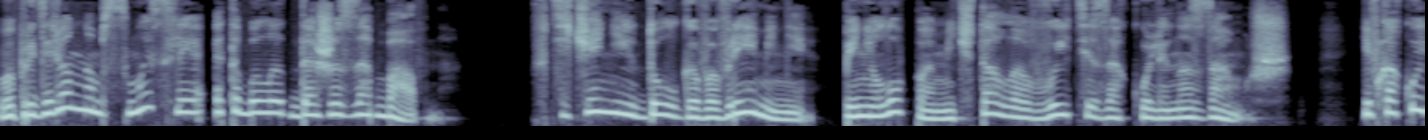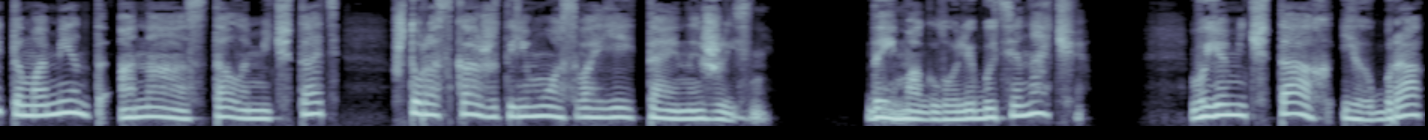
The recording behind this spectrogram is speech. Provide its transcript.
В определенном смысле это было даже забавно. В течение долгого времени Пенелопа мечтала выйти за Колина замуж. И в какой-то момент она стала мечтать, что расскажет ему о своей тайной жизни. Да и могло ли быть иначе? В ее мечтах их брак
